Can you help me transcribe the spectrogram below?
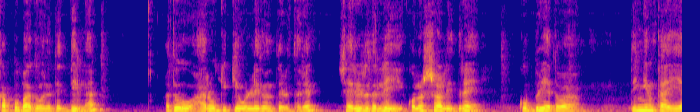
ಕಪ್ಪು ಭಾಗವನ್ನು ತೆಗೆದಿಲ್ಲ. ಅದು ಆರೋಗ್ಯಕ್ಕೆ ಒಳ್ಳೆಯದು ಅಂತ ಹೇಳ್ತಾರೆ. ಶರೀರದಲ್ಲಿ ಕೊಲೆಸ್ಟ್ರಾಲ್ ಇದ್ದರೆ ಕೊಬ್ಬರಿ ಅಥವಾ ತೆಂಗಿನಕಾಯಿಯ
